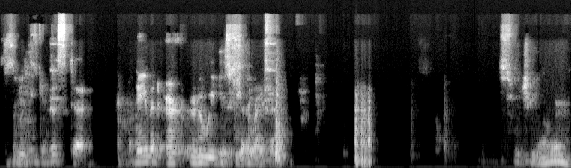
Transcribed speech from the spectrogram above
So you can give this to David, or, or do we just keep it right there? Switch you over.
